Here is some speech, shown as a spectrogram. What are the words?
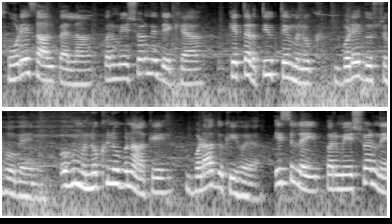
ਥੋੜੇ ਸਾਲ ਪਹਿਲਾਂ ਪਰਮੇਸ਼ਵਰ ਨੇ ਦੇਖਿਆ ਕਿ ਧਰਤੀ ਉੱਤੇ ਮਨੁੱਖ ਬੜੇ ਦੁਸ਼ਟ ਹੋ ਗਏ ਨੇ। ਉਹ ਮਨੁੱਖ ਨੂੰ ਬਣਾ ਕੇ ਬੜਾ ਦੁਖੀ ਹੋਇਆ। ਇਸ ਲਈ ਪਰਮੇਸ਼ਵਰ ਨੇ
